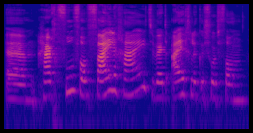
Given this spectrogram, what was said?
um, haar gevoel van veiligheid werd eigenlijk een soort van.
